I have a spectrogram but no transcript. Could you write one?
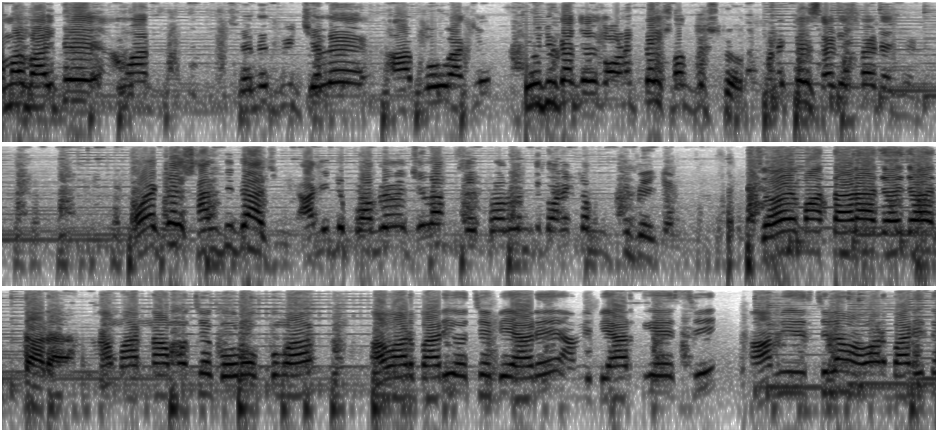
আমার বাড়িতে আমার ছেলে, দুই ছেলে আর বউ আছে। গুরুজির কাছে অনেকটাই সন্তুষ্ট, অনেকটাই স্যাটিসফাইড আছে অনেকটাই শান্তিতে আছি। আগে যে প্রবলেমে ছিলাম, সেই প্রবলেম থেকে অনেকটা মুক্তি পেয়ে। জয় মা তারা, জয় জয় তারা। আমার নাম হচ্ছে গৌরব কুমার। আমার বাড়ি হচ্ছে বিহারে। আমি বিহার থেকে এসেছি। আমি এসেছিলাম, আমার বাড়িতে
